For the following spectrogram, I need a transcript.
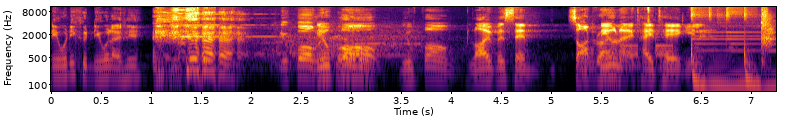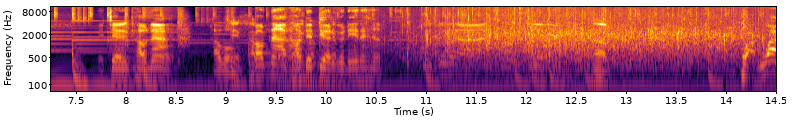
นิ้วนี่คือนิ้วอะไรพี่ นิ้วโป้งนิ้วโป้งนิ้วโป้งร้อยเปอร์เซ็นต์สองนิ้วเลยไทยเทอย่างนี้เลยเดี๋ยวเจอกันคราวหน้าครับผมโอเคครับรอบหน้าขอเดือดๆกว่านี้นะครับครับ หวังว่า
